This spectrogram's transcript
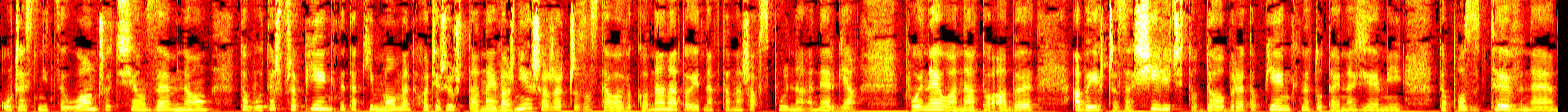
uczestnicy łączyć się ze mną. To był też przepiękny taki moment, chociaż już ta najważniejsza rzecz została wykonana, to jednak ta nasza wspólna energia płynęła na to, aby, aby jeszcze zasilić to dobre, to piękne tutaj na ziemi, to pozytywne.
